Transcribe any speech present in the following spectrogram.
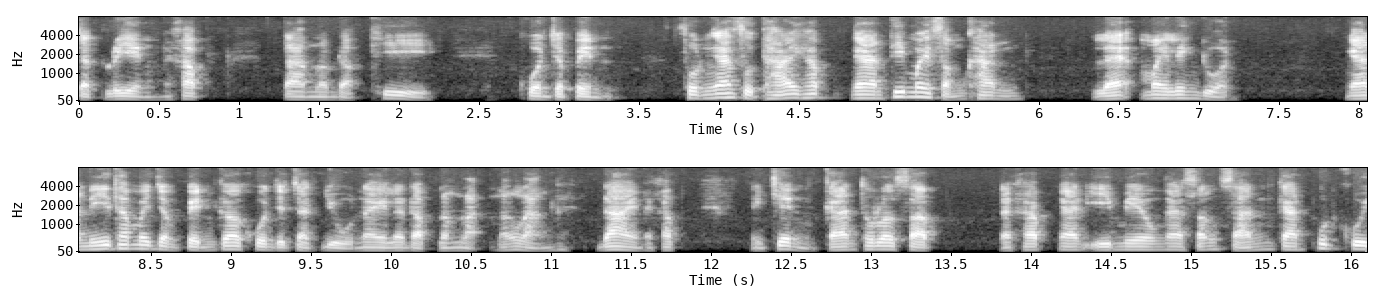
จัดเรียงนะครับ ตามลำดับที่ควรจะเป็น ส่วนงานสุดท้ายครับ งานที่ไม่สำคัญและไม่เร่งด่วน งานนี้ถ้าไม่จำเป็นก็ควรจะจัดอยู่ในระดับลำหลังหลังๆได้นะครับ อย่างเช่น การโทรศัพท์นะครับ งานอีเมล งานสังสรรค์การพูดคุย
